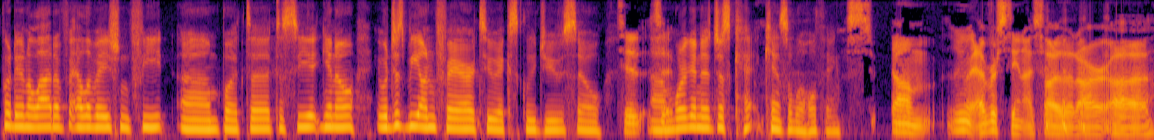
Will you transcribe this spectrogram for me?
put in a lot of elevation feet, um, but uh, to see it, you know, it would just be unfair to exclude you. So To, to, um, we're gonna just ca- cancel the whole thing. um, you know, Everesting, I saw that our uh,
